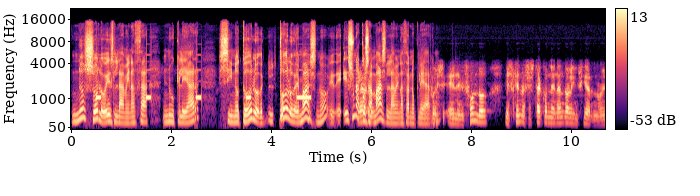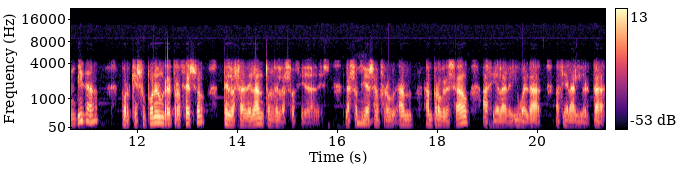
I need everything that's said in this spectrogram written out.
no solo es la amenaza nuclear, sino todo lo, todo lo demás, ¿no? E, e, es una cosa más la amenaza nuclear. Pues en el fondo es que nos está condenando al infierno en vida porque supone un retroceso de los adelantos de las sociedades. Las sociedades han, han progresado hacia la igualdad, hacia la libertad,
